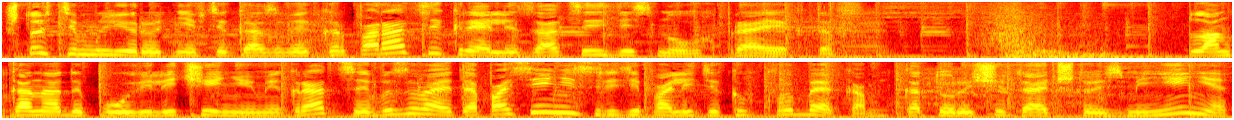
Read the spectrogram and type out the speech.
что стимулирует нефтегазовые корпорации к реализации здесь новых проектов. План Канады по увеличению миграции вызывает опасения среди политиков Квебека, которые считают, что изменения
